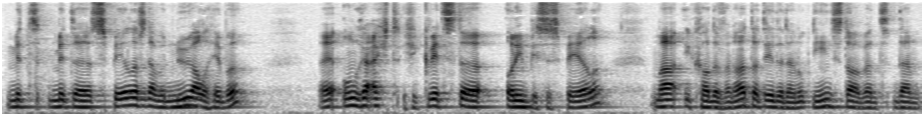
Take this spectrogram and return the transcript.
met, met de spelers dat we nu al hebben, hè, ongeacht gekwetste Olympische Spelen, maar ik ga ervan uit dat hij er dan ook niet in staat, want dan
